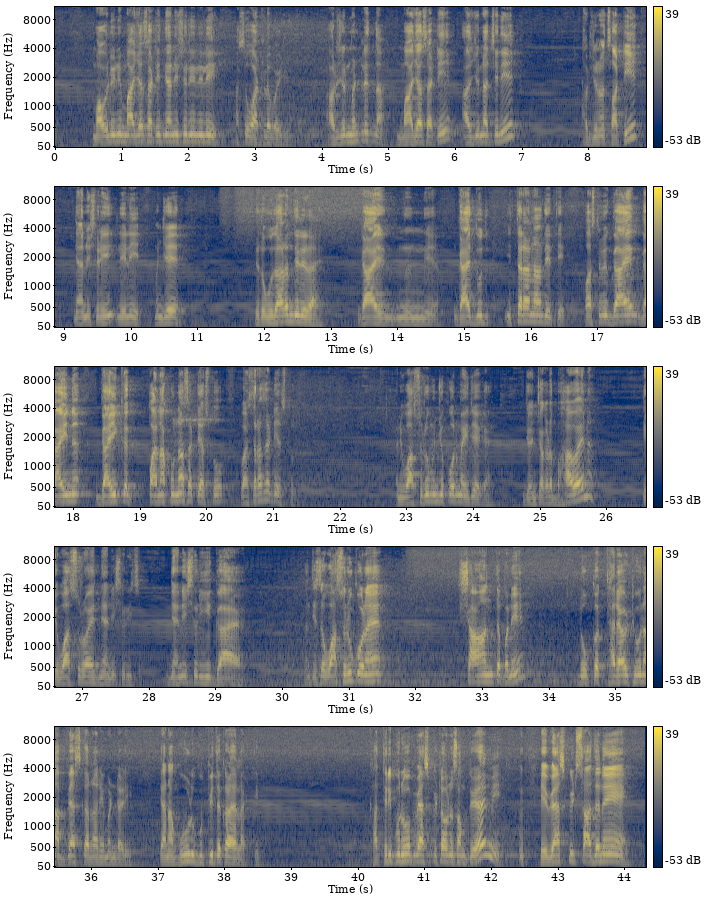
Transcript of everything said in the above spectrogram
माऊलीने माझ्यासाठी ज्ञानेश्वरी लिहिली असं वाटलं पाहिजे. अर्जुन म्हटलेत ना माझ्यासाठी अर्जुनाची अर्जुनासाठी ज्ञानेश्वरी लिहिली. म्हणजे तिथं उदाहरण दिलेलं आहे. गाय गाय दूध इतरांना देते. वास्तविक गाय गायीनं गायी क पाना कुणासाठी असतो? वासरासाठी असतो. आणि वासरू म्हणजे कोण माहिती आहे काय? ज्यांच्याकडं भाव आहे ना ते वासरू आहे ज्ञानेश्वरीचं. ज्ञानेश्वरी ही गाय आहे. आणि तिचं वासरू कोण आहे? शांतपणे डोकं थऱ्यावर ठेवून अभ्यास करणारी मंडळी. त्यांना गूढ गुपितं कळायला लागतील. खात्रीपूर्वक व्यासपीठावरून सांगतोय मी हे व्यासपीठ साधन आहे.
